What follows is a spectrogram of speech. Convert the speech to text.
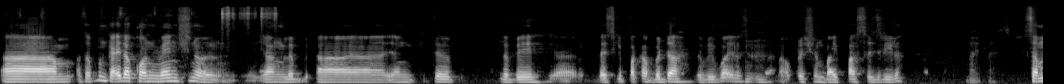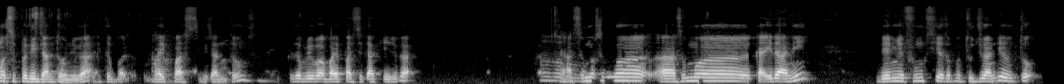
um, ataupun kaedah konvensional yang lebih uh, yang kita lebih uh, dari segi pakar bedah lebih buat ialah hmm. operation bypass surgery lah Bypass. Sama seperti jantung juga, kita buat bypass di jantung, kita boleh buat bypass di kaki juga. Oh. Ya, semua semua uh, semua kaedah ni dia punya fungsi ataupun tujuan dia untuk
